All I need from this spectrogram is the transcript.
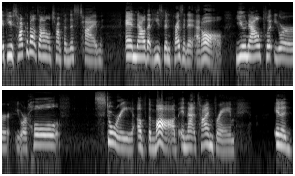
if you talk about Donald Trump in this time, and now that he's been president at all, you now put your your whole story of the mob in that time frame in a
